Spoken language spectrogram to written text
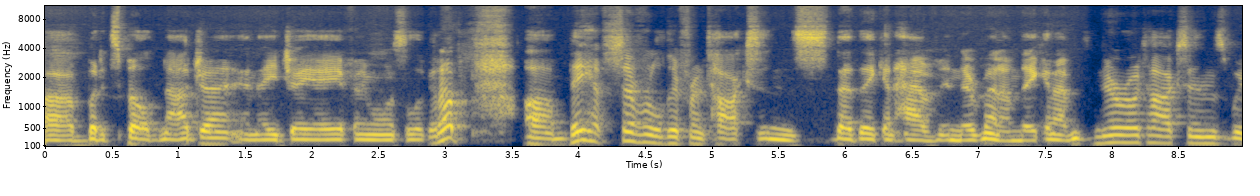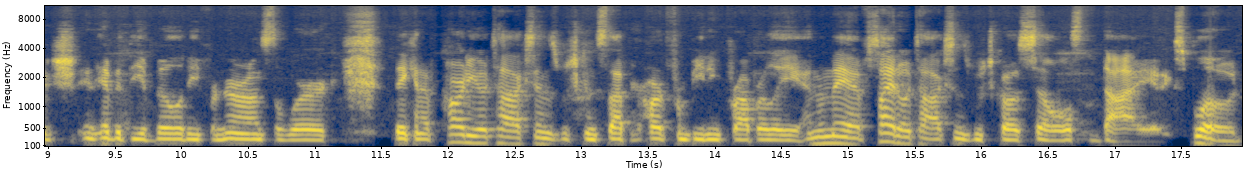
uh, but it's spelled Naja and AJA if anyone wants to look it up. Um, they have several different toxins that they can have in their venom. They can have neurotoxins, which inhibit the ability for neurons to work. They can have cardiotoxins, which can stop your heart from beating properly. And then they have cytotoxins, which cause cells to die and explode.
